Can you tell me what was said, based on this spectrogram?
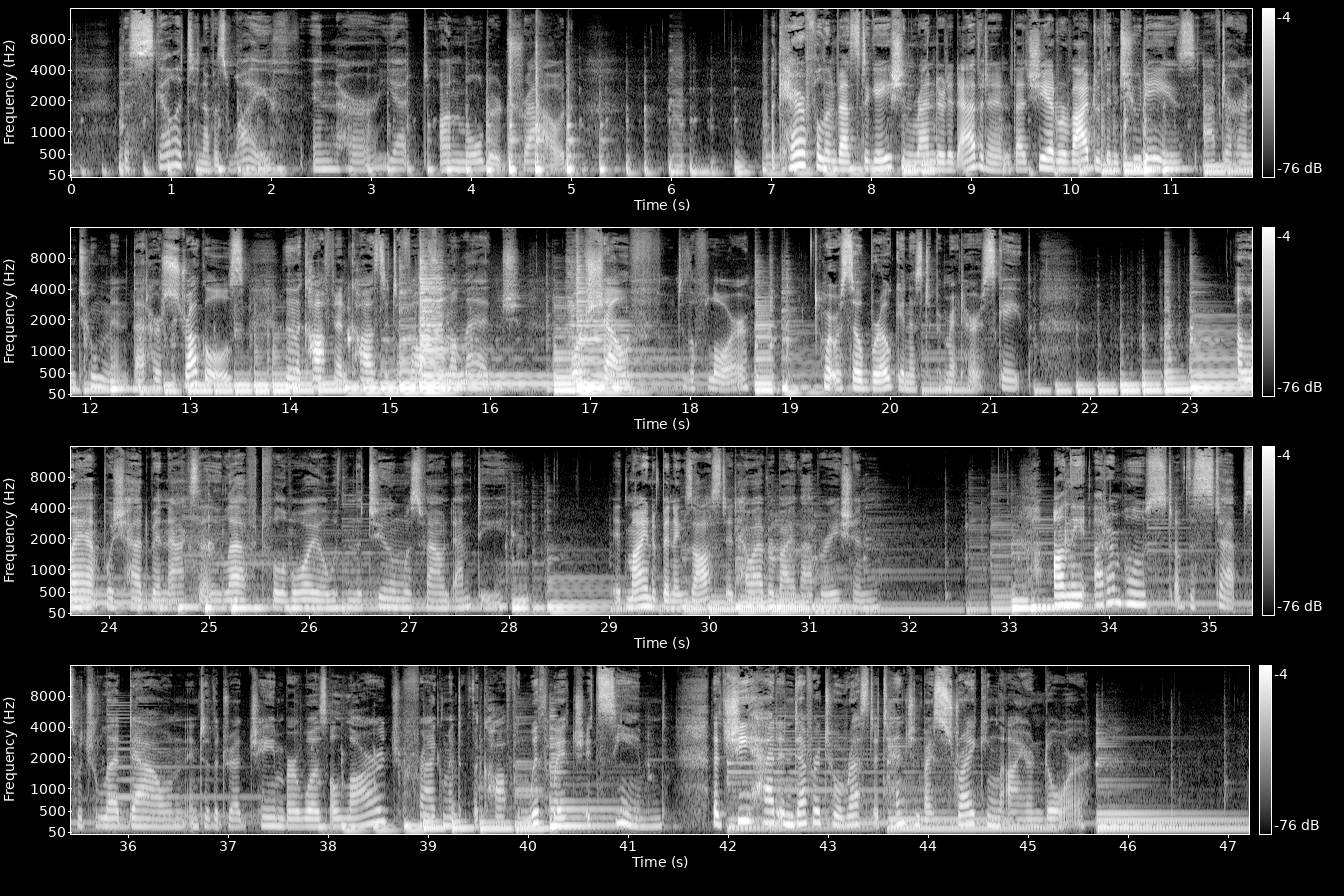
the skeleton of his wife in her yet unmoldered shroud. A careful investigation rendered it evident that she had revived within two days after her entombment, that her struggles within the coffin had caused it to fall from a ledge or shelf to the floor, where it was so broken as to permit her escape. A lamp which had been accidentally left full of oil within the tomb was found empty. It might have been exhausted, however, by evaporation. On the uttermost of the steps which led down into the dread chamber was a large fragment of the coffin with which it seemed that she had endeavored to arrest attention by striking the iron door.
